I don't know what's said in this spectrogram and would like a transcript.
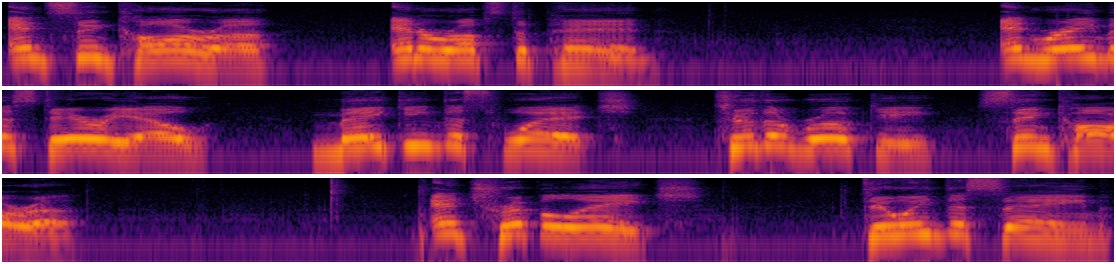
And Sin Cara interrupts the pin. And Rey Mysterio making the switch to the rookie Sin Cara. And Triple H doing the same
